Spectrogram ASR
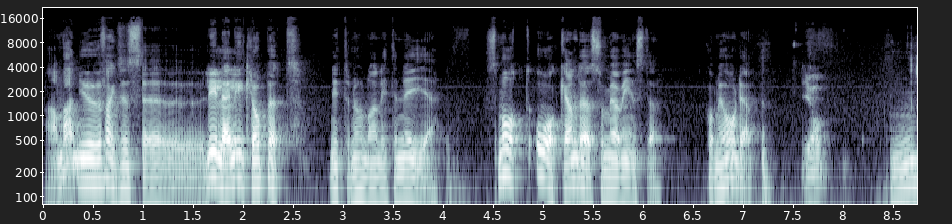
Han vann ju faktiskt eh, lilla Elitloppet 1999. Smått åkande som jag minns det. Kommer ni ihåg det? Ja. Mm.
